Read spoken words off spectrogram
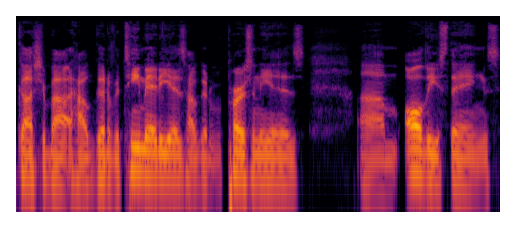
gush about how good of a teammate he is, how good of a person he is, um, all these things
